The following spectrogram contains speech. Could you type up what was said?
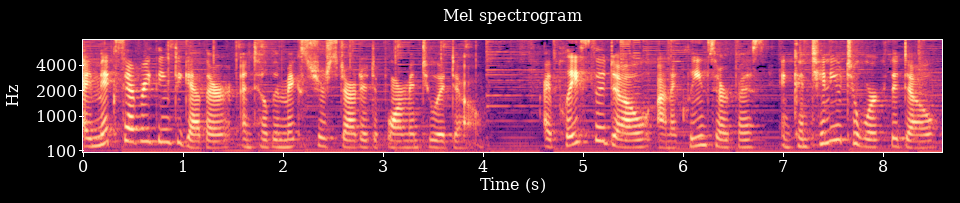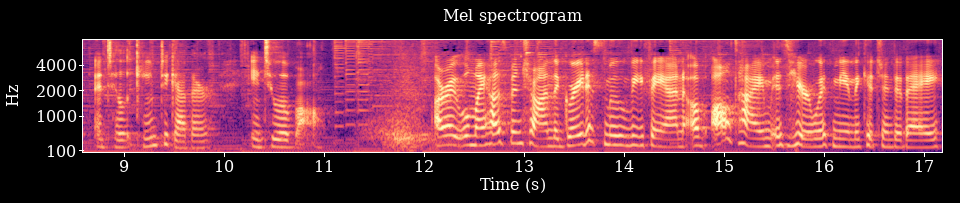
I mixed everything together until the mixture started to form into a dough. I placed the dough on a clean surface and continued to work the dough until it came together into a ball. All right, well, my husband Sean, the greatest movie fan of all time, is here with me in the kitchen today.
